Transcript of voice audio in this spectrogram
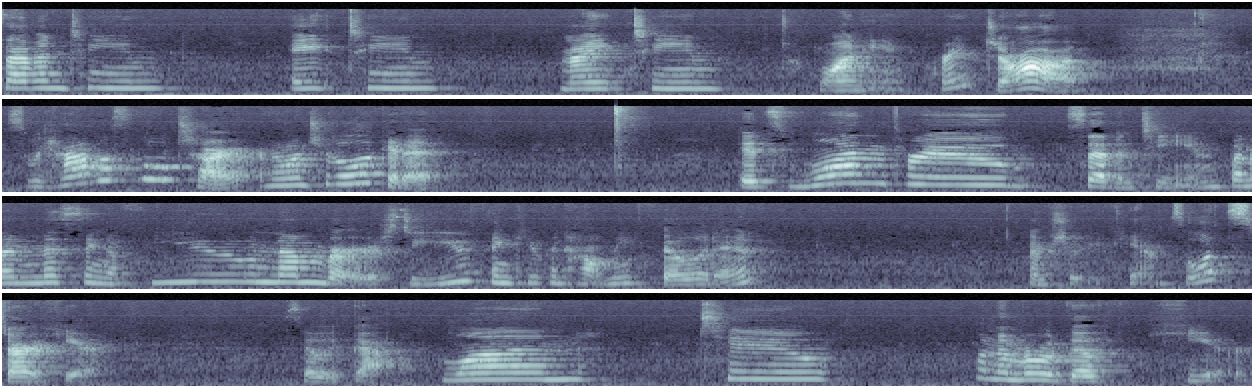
17, 18, 19, 20. Great job. So we have this little chart and I want you to look at it. It's 1 through 17, but I'm missing a few numbers. Do you think you can help me fill it in? I'm sure you can. So let's start here. So we've got 1, 2, what number would go here?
